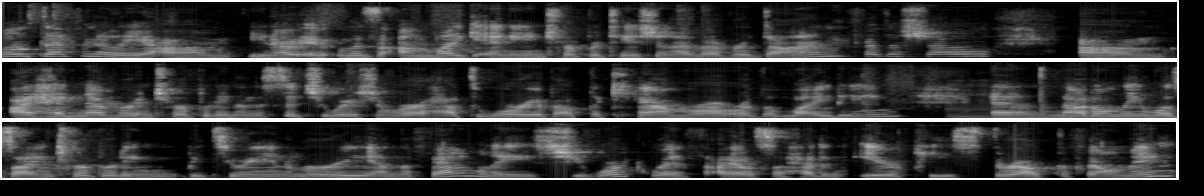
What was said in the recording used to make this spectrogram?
Well, definitely. Um, you know, it was unlike any interpretation I've ever done for the show. Um, I had never interpreted in a situation where I had to worry about the camera or the lighting. Mm. And not only was I interpreting between Marie and the family she worked with, I also had an earpiece throughout the filming.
